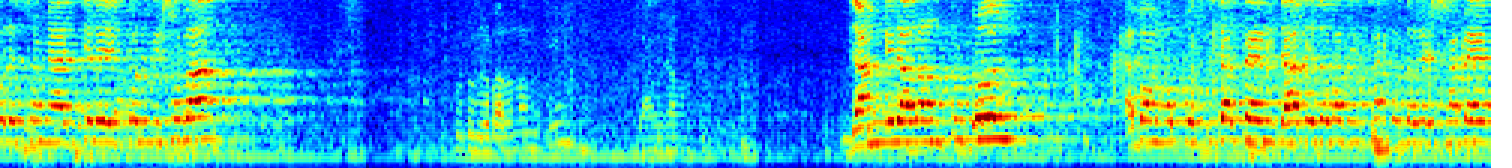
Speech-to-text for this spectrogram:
পরিশ্রমে আজকের এই কর্মী সভা, জাহাঙ্গীর আলম টুটুল এবং উপস্থিত আছেন জাতীয়তাবাদী ছাত্র দলের সাবেক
